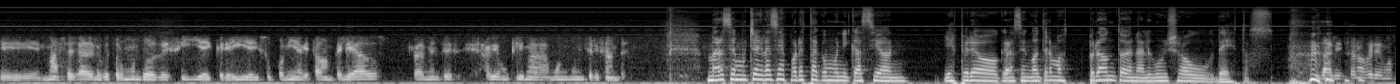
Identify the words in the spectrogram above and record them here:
eh, más allá de lo que todo el mundo decía y creía y suponía que estaban peleados, realmente había un clima muy, muy interesante. Marce, muchas gracias por esta comunicación y espero que nos encontremos pronto en algún show de estos. Dale, ya nos veremos.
